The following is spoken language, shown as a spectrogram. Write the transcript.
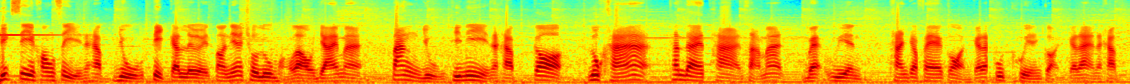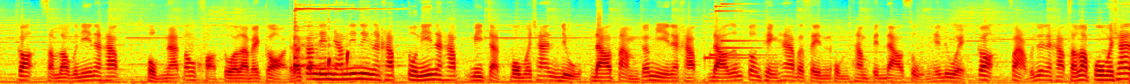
บิ๊กซีคลอง 4 นะครับ อยู่ติดกันเลย ตอนนี้โชว์รูมของเราย้ายมาตั้งอยู่ที่นี่นะครับ ก็ลูกค้าท่านใดผ่านสามารถแวะเวียนทานกาแฟก่อนก็ได้พูดคุยกันก่อนก็ได้นะครับ ก็สำหรับวันนี้นะครับ ผมนะต้องขอตัวลาไปก่อน แล้วก็เน้นย้ำนิดนึงนะครับ ตัวนี้นะครับมีจัดโปรโมชั่นอยู่ดาวต่ำก็มีนะครับ ดาวเริ่มต้นเพียง 5%ผมทำเป็นดาวศูนย์ให้ด้วย ก็ฝากไว้ด้วยนะครับสำหรับโปรโมชั่น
